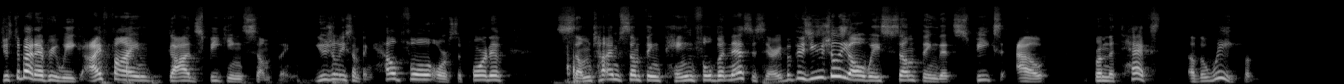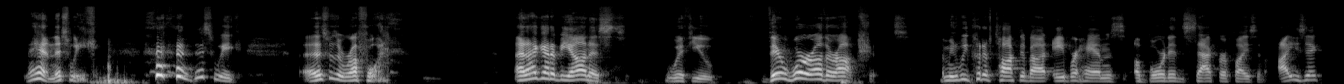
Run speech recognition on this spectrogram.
just about every week I find God speaking something, usually something helpful or supportive, sometimes something painful but necessary, but there's usually always something that speaks out from the text of the week. But man, this week, this week, uh, this was a rough one. And I got to be honest with you, there were other options. I mean, we could have talked about Abraham's aborted sacrifice of Isaac.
